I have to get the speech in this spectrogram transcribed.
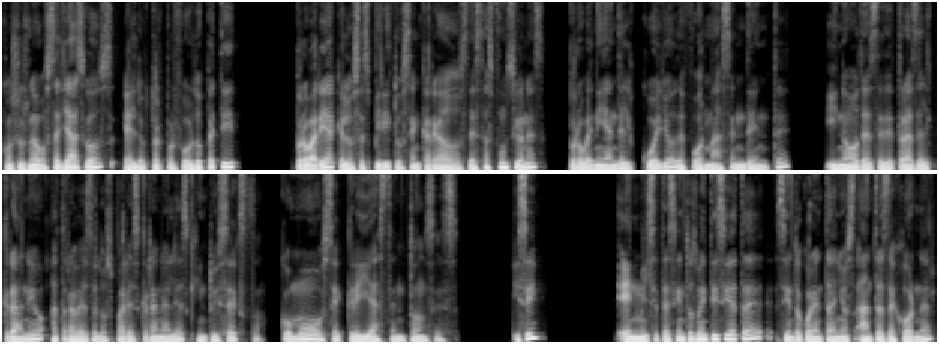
Con sus nuevos hallazgos, el doctor Porfour Petit probaría que los espíritus encargados de estas funciones provenían del cuello de forma ascendente y no desde detrás del cráneo a través de los pares craneales quinto y sexto, como se creía hasta entonces. Y sí, en 1727, 140 años antes de Horner,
